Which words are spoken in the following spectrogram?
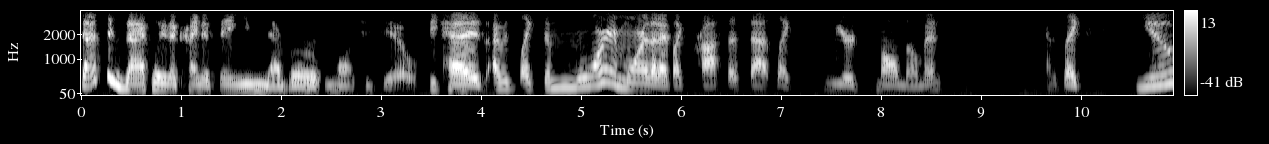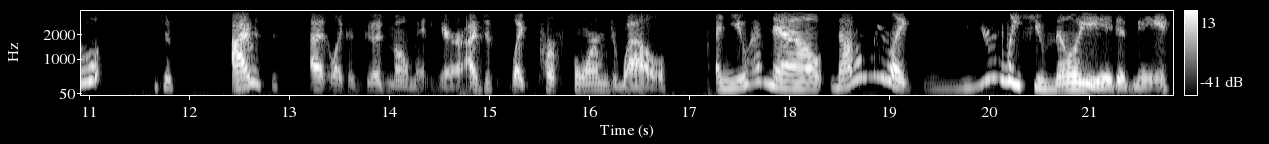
that's exactly the kind of thing you never want to do because I was like, the more and more that I've like processed that like weird small moment, I was like, you just, I was just at like a good moment here. I've just like performed well. And you have now not only like weirdly humiliated me,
